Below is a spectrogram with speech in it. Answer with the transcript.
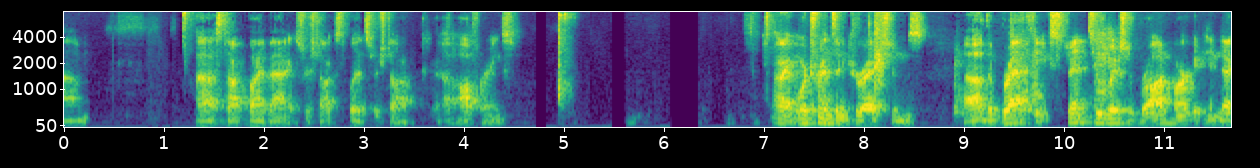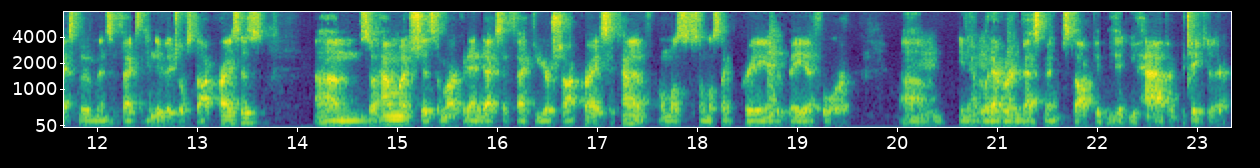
um, uh, stock buybacks or stock splits or stock uh, offerings. All right, more trends and corrections. Uh, the breadth, the extent to which a broad market index movements affects individual stock prices. Um, so how much does a market index affect your stock price? It kind of almost, it's almost like creating a beta for, um, you know, whatever investment stock that you have in particular.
